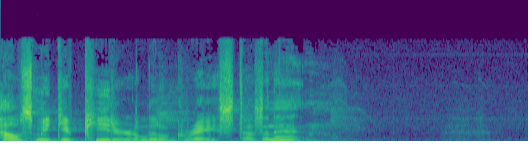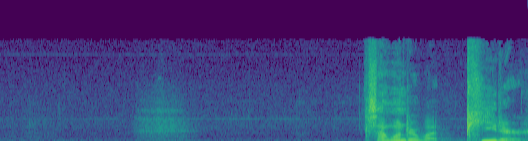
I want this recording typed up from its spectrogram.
Helps me give Peter a little grace, doesn't it? Because I wonder what Peter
